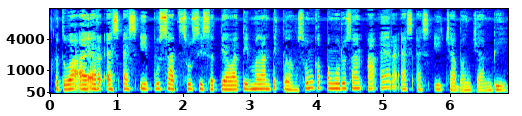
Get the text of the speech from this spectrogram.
Ketua ARSSI Pusat Susi Setiawati melantik langsung kepengurusan ARSSI Cabang Jambi.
